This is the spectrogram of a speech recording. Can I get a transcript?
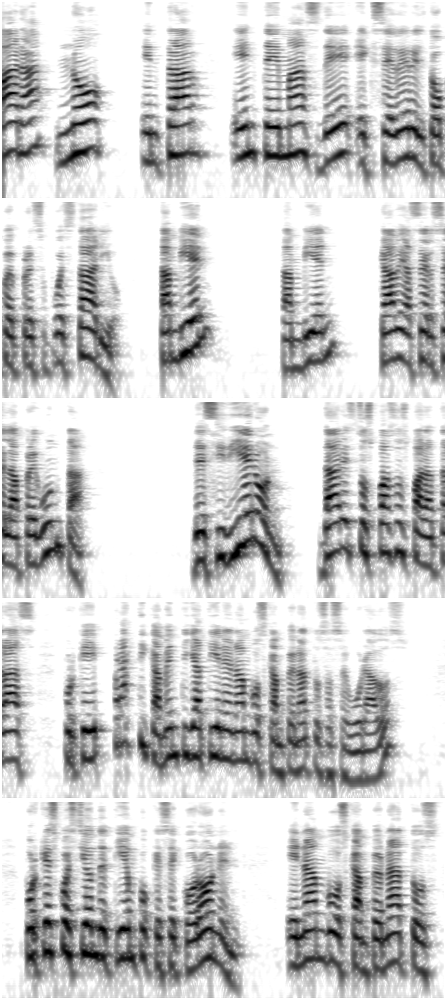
para no entrar en temas de exceder el tope presupuestario. También, también cabe hacerse la pregunta, ¿decidieron dar estos pasos para atrás porque prácticamente ya tienen ambos campeonatos asegurados? Porque es cuestión de tiempo que se coronen en ambos campeonatos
